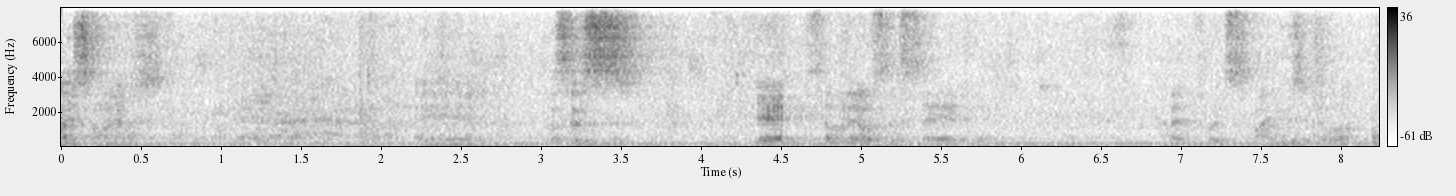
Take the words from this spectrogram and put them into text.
by someone else. And this is, yeah, someone else's I influenced my music a lot. Eh,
